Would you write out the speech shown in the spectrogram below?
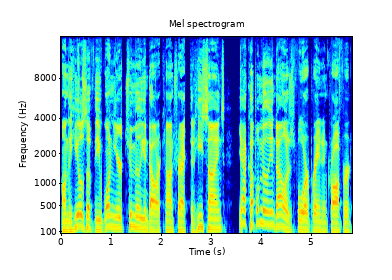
on the heels of the one year, $2 million contract that he signs. Yeah, a couple million dollars for Brandon Crawford.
